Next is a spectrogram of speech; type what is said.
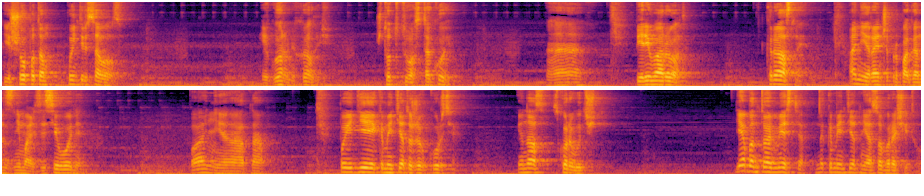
и шепотом поинтересовался. «Егор Михайлович, что тут у вас такое?» «А, переворот. Красные. Они раньше пропагандой занимались, а сегодня...» «Понятно. По идее, комитет уже в курсе. И нас скоро вытащат. Я бы на твоем месте на комитет не особо рассчитывал.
